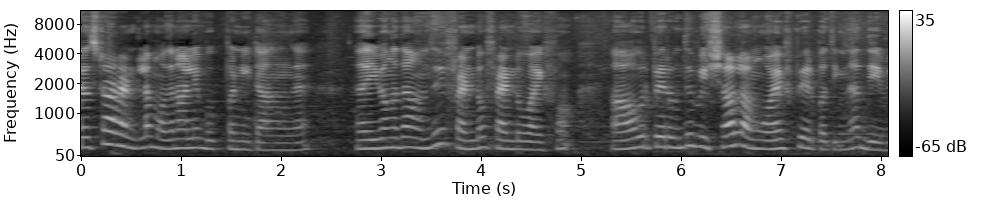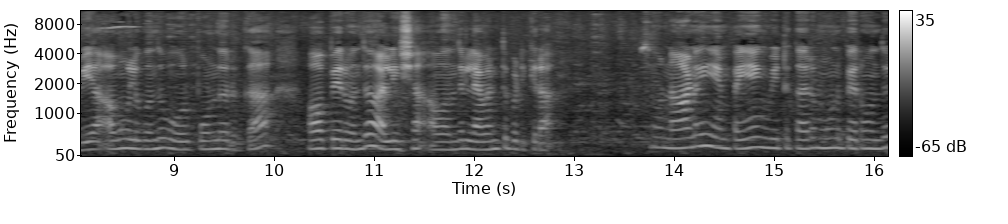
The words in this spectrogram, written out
ரெஸ்டாரண்ட்டில் முத நாளே புக் பண்ணிட்டாங்க இவங்க தான் வந்து ஃப்ரெண்டும் ஃப்ரெண்டு ஒய்ஃபும் அவர் பேர் வந்து விஷால். அவங்க ஒய்ஃப் பேர் பார்த்திங்கன்னா திவ்யா. அவங்களுக்கு வந்து ஒரு பொண்ணு இருக்கா. அவள் பேர் வந்து அலிஷா. அவள் வந்து லெவன்த்து படிக்கிறாள் ஸோ நானும் என் பையன் எங்கள் வீட்டுக்காரர் மூணு பேரும் வந்து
